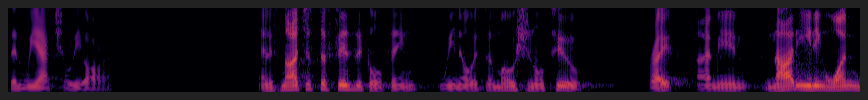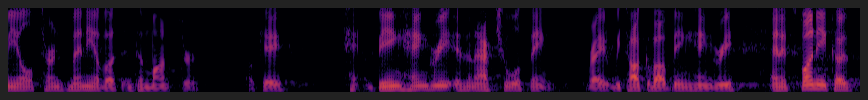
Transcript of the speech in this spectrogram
than we actually are. And it's not just a physical thing, we know it's emotional too, right? I mean, not eating one meal turns many of us into monsters, okay? H- being hangry is an actual thing, right? We talk about being hangry. And it's funny because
